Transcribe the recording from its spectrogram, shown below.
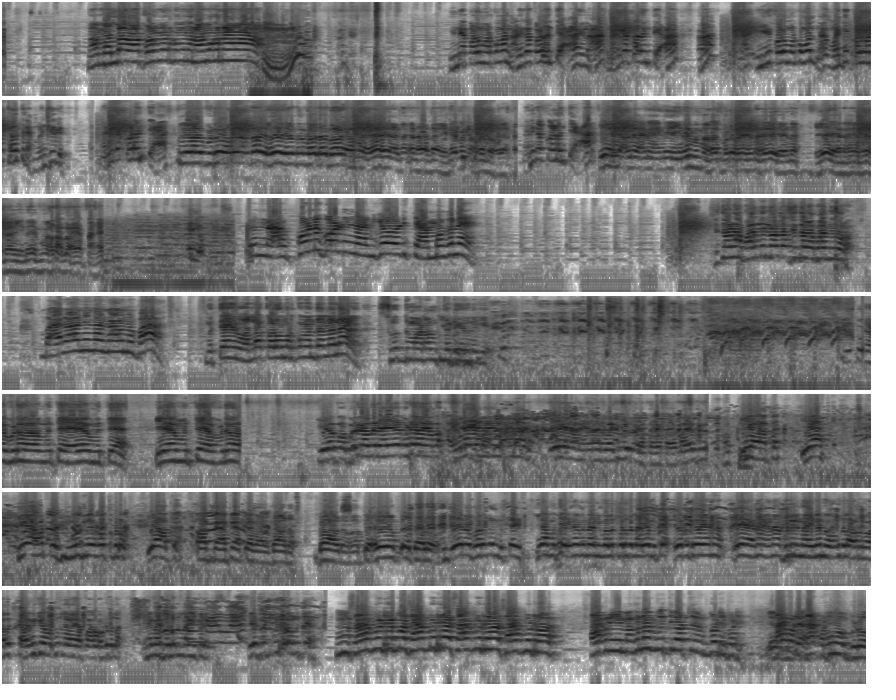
ನಮ್ಮೆಲ್ಲ ಕಳು ಮಾಡ್ಕೊಂಡು ನಮಗ ನಾವ ನಿನ್ನೆ ಕಳು ಮಾಡ್ಕೊಂಡ್ ನನಗೆ ಕಳಂತೆ ನನಗೆ ಕಳಂತೆ ಈ ಕಳು ಮಾಡ್ಕೊಂಡ್ ಮಂದಿ ಕಳು ಅಂತ ಹೇಳ್ತಾರೆ ಮಂದಿಗೆ ನನಗೆ ಕಳಂತೆ ನನಗೆ ಕಳಂತೆ ಕೊಂಡು ಕೊಂಡು ನನಗೆ ಹೊಡಿತ ಮಗನೇ ಸಿದ್ದಣ್ಣ ಬಂದಿಲ್ಲ ಸಿದ್ದಣ್ಣ ಬಂದಿದ್ರು ಬಾರಾಣಿ ನಾನು ಬಾ ಮತ್ತೆ ಏನು ಹೊಲ ಕಳು ಮಾಡ್ಕೊಂಬಂದಲ್ಲ ಸುದ್ದ ಮಾಡಮ್ ತಡಿ ಇವನಿಗೆ ಬಿಡು ಮತ್ತೆ ಏ ಮತ್ತೆ ಏ ಮತ್ತೆ ಬಿಡು. ಏ ಸಾಕ್ಬಿಡ್ರ ಸಾಕ್ಬಿಡ್ರ ಏ ಬಿಡು ನಿಮ್ಮ ಮಗನ ಬುದ್ಧಿ ಬರ್ತದೆ ಬಿಡಿ ಬಿಡಿ. ಬಿಡು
